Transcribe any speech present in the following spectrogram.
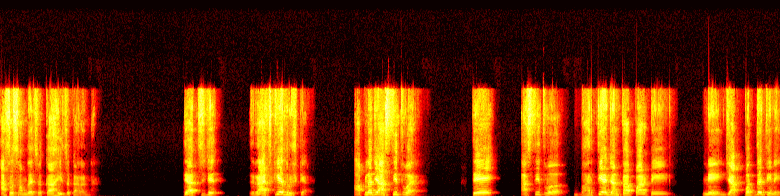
असं समजायचं काहीच कारण नाही. त्याचे राजकीय दृष्ट्या आपलं जे अस्तित्व आहे ते अस्तित्व भारतीय जनता पार्टीने ज्या पद्धतीने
